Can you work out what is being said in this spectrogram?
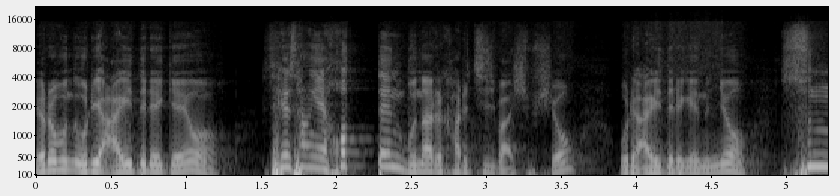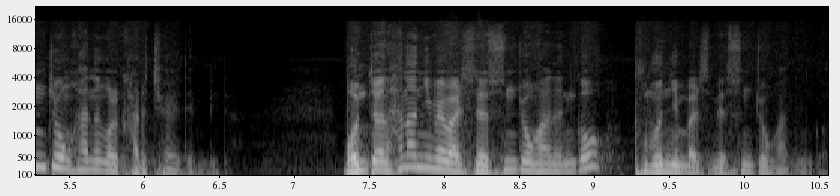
여러분, 우리 아이들에게요 세상의 헛된 문화를 가르치지 마십시오. 우리 아이들에게는요 순종하는 걸 가르쳐야 됩니다. 먼저 하나님의 말씀에 순종하는 거, 부모님 말씀에 순종하는 거.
